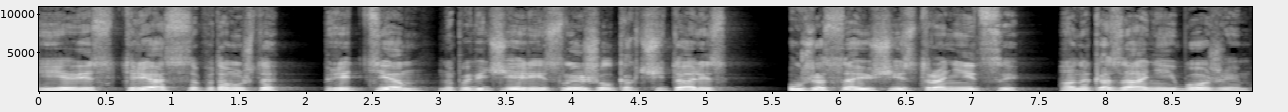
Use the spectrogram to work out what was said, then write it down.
И я весь трясся, потому что пред тем на повечерии слышал, как читались ужасающие страницы о наказании Божием.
